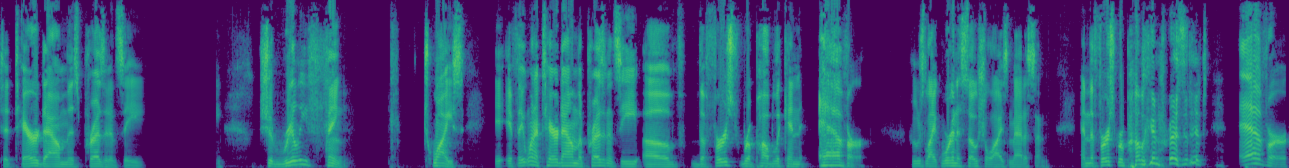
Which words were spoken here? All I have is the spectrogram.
to tear down this presidency should really think twice if they want to tear down the presidency of the first Republican ever who's like, we're going to socialize medicine. And the first Republican president ever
